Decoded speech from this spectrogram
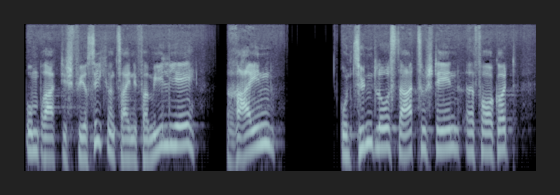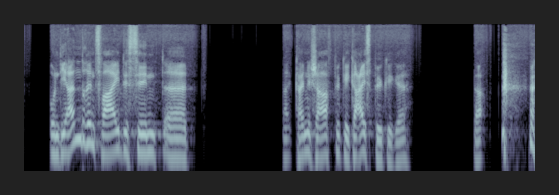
um praktisch für sich und seine Familie rein und sündlos dazustehen äh, vor Gott. Und die anderen zwei, das sind äh, keine Schafböcke, Geißböcke. Gell? Ja.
